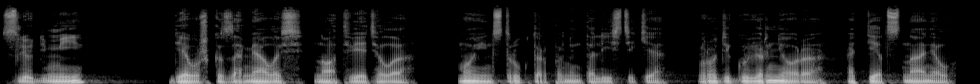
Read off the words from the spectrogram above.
С людьми? Девушка замялась, но ответила. Мой инструктор по менталистике. Вроде гувернера. Отец нанял.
